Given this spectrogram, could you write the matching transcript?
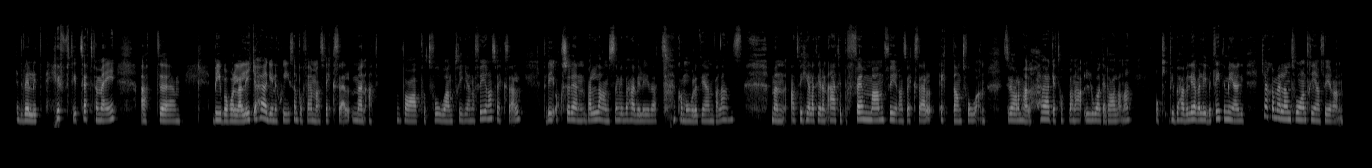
ett väldigt häftigt sätt för mig att um, bibehålla lika hög energi som på femmans växel men att vara på tvåan, trean och fyrans växel. För det är också den balansen vi behöver i livet. Kommer ordet igen, balans. Men att vi hela tiden är typ på femman, fyrans växel, ettan, tvåan. Så vi har de här höga topparna, låga dalarna. Och vi behöver leva livet lite mer, kanske mellan tvåan, trean, fyran.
